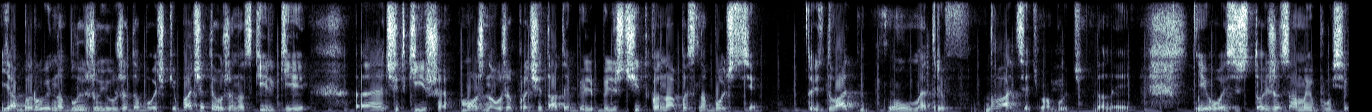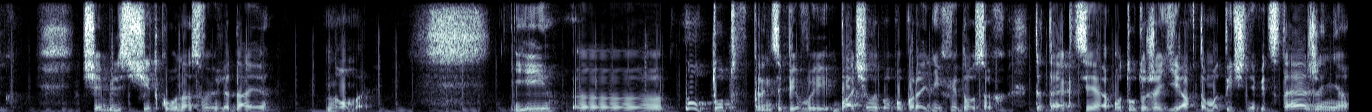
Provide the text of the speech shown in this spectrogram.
Я беру і наближую вже до бочки. Бачите, вже наскільки е, чіткіше можна вже прочитати біль- більш чітко напис на бочці. Тобто два, ну, метрів 20, мабуть, до неї. І ось той же самий бусик. Ще більш чітко у нас виглядає номер. І е, ну, тут, в принципі, ви бачили по попередніх відосах детекція. Отут уже є автоматичне відстеження,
